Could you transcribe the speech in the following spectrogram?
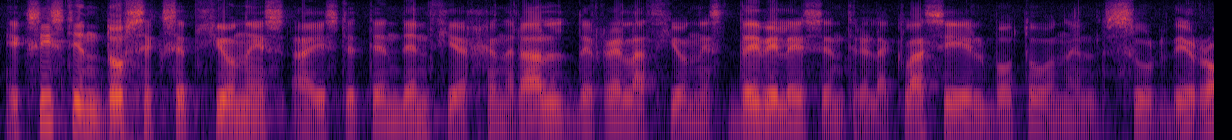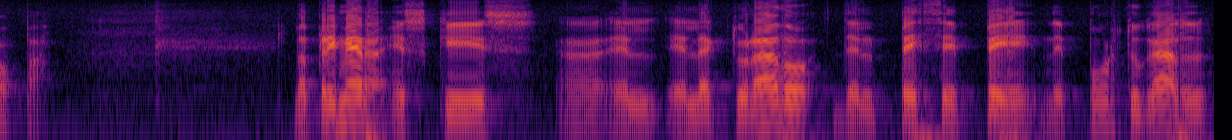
Existen dos excepciones a esta tendencia general de relaciones débiles entre la clase y el voto en el sur de Europa. La primera es que es eh, el electorado del PCP de Portugal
